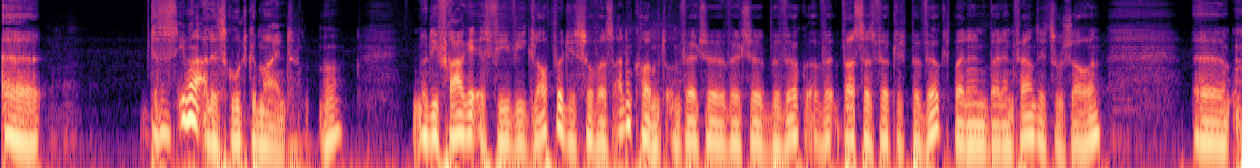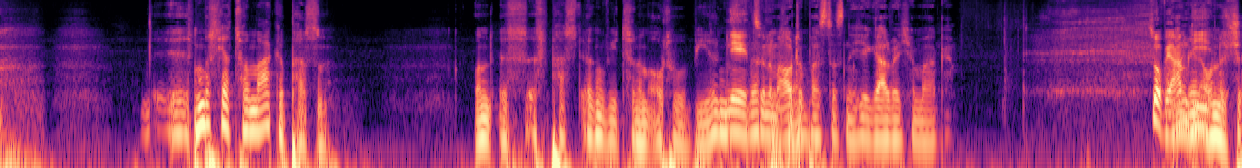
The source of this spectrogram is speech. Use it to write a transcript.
äh, das ist immer alles gut gemeint. Ne? Nur die Frage ist, wie, wie glaubwürdig sowas ankommt und welche, welche bewirk was das wirklich bewirkt bei den, bei den Fernsehzuschauern. Äh, es muss ja zur Marke passen. Und es, es passt irgendwie zu einem Automobil. Nicht Nee, wirklich, zu einem Auto ne? passt das nicht, egal welche Marke. So, wir haben dann die.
